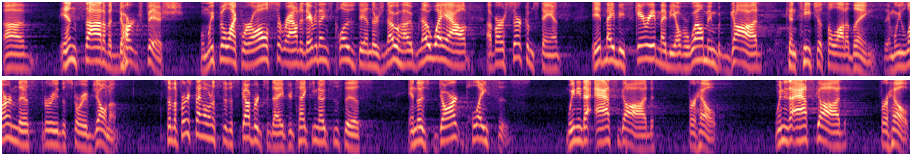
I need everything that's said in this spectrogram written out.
uh, inside of a dark fish. When we feel like we're all surrounded, everything's closed in, there's no hope, no way out of our circumstance, it may be scary, it may be overwhelming, but God can teach us a lot of things. And we learn this through the story of Jonah. So, the first thing I want us to discover today, if you're taking notes, is this in those dark places, we need to ask God for help. We need to ask God for help.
